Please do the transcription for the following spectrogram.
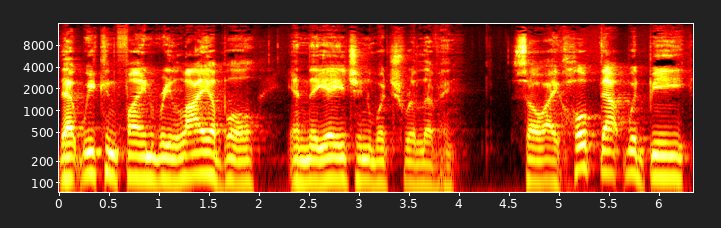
that we can find reliable in the age in which we're living. So I hope that would be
